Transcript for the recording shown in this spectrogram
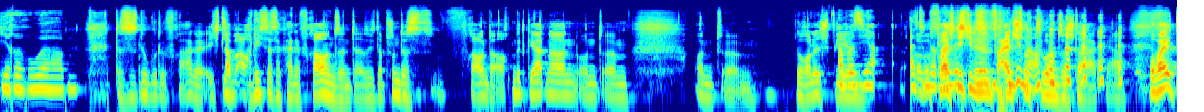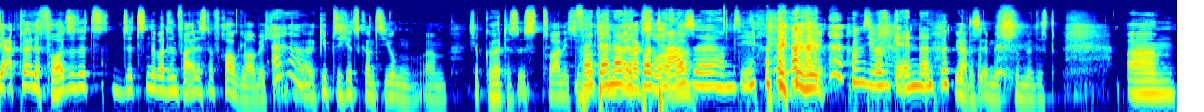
ihre Ruhe haben? Das ist eine gute Frage. Ich glaube auch nicht, dass da keine Frauen sind. Also ich glaube schon, dass Frauen da auch mitgärtnern und, ähm, und ähm, eine Rolle spielen. Aber sie also Aber vielleicht Rolle nicht in diesen Vereinsstrukturen genau. so stark. Ja. Wobei die aktuelle Vorsitzende bei diesem Verein ist eine Frau, glaube ich. Und, äh, gibt sich jetzt ganz jung. Ähm, ich habe gehört, das ist zwar nicht so Seit deiner Reportage so, haben, sie haben Sie was geändert. Ja, das Image zumindest. Ähm,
